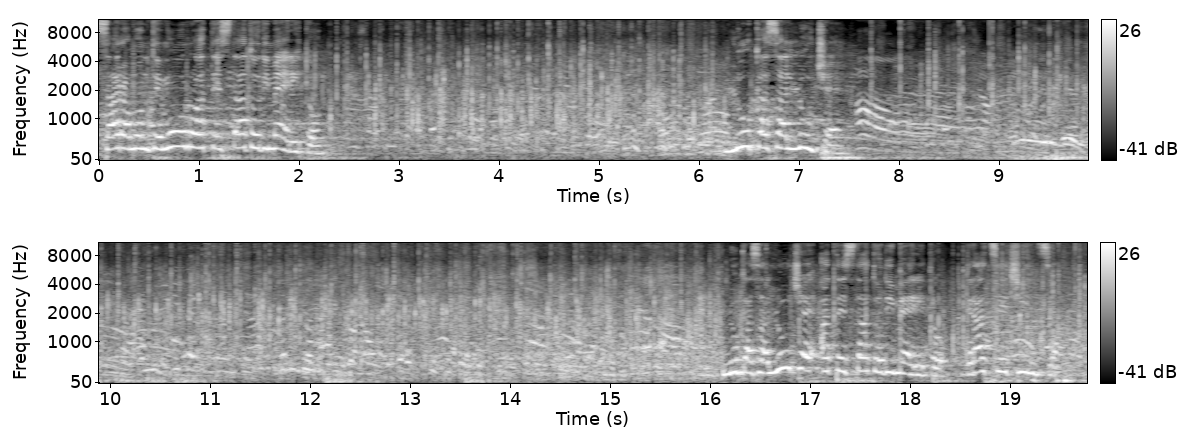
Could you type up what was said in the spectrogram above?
Sara Montemurro, attestato di merito. Luca Salluce. Luca Salluce, attestato di merito. Grazie Cinzia.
